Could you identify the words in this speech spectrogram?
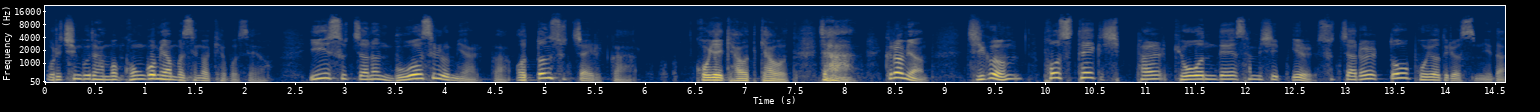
우리 친구들 한번 곰곰이 한번 생각해 보세요. 이 숫자는 무엇을 의미할까? 어떤 숫자일까? 고개 갸웃갸웃. 자, 그러면 지금 포스텍 18, 교원대 31 숫자를 또 보여드렸습니다.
